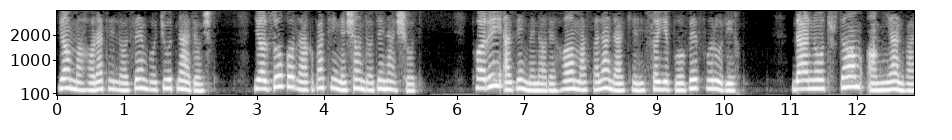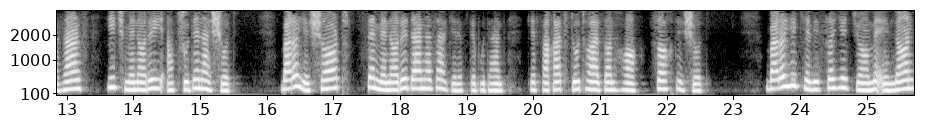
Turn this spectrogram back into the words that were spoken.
یا مهارت لازم وجود نداشت یا ذوق و رغبتی نشان داده نشد. پاره از این مناره ها مثلا در کلیسای بوه فرو ریخت. در نوتردام آمیان و رنس هیچ مناره افسوده نشد. برای شارت سه مناره در نظر گرفته بودند که فقط دو تا از آنها ساخته شد. برای کلیسای جامع لان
